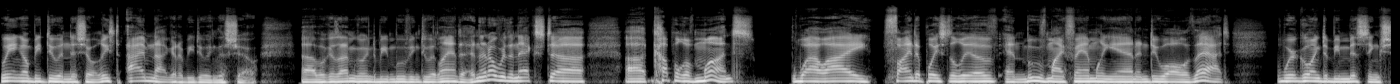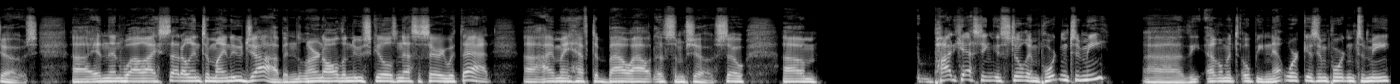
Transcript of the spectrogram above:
we ain't gonna be doing this show. At least i'm not gonna be doing this show uh, because i'm going to be moving to atlanta. And then over the next uh, uh, couple of months while i find a place to live and move my family in and do all of that we're going to be missing shows. Uh, and then while i settle into my new job and learn all the new skills necessary with that uh, i may have to bow out of some shows. So um, podcasting is still important to me. Uh, the Element Opie Network is important to me,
